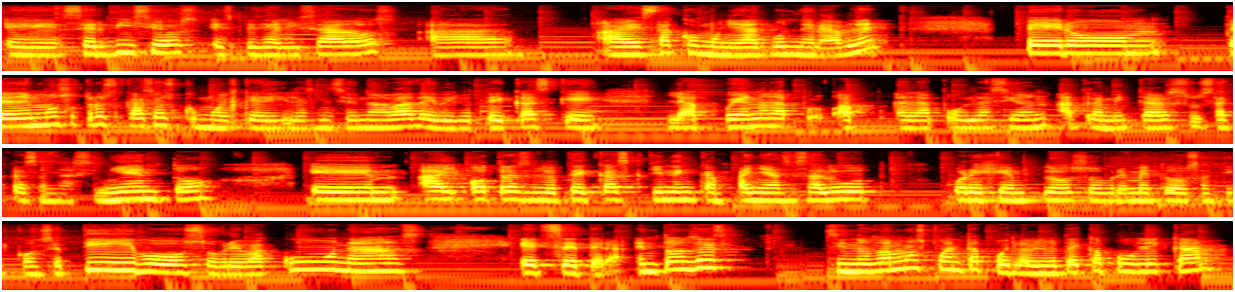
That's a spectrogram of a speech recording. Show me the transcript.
eh, servicios especializados a, a, esta comunidad vulnerable, pero tenemos otros casos como el que les mencionaba de bibliotecas que le apoyan a la, a, la población a tramitar sus actas de nacimiento. Eh, hay otras bibliotecas que tienen campañas de salud, por ejemplo, sobre métodos anticonceptivos, sobre vacunas, etc. Entonces, si nos damos cuenta, pues la biblioteca pública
